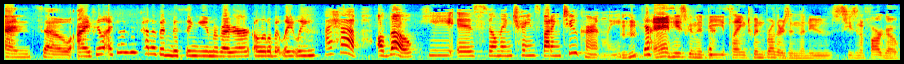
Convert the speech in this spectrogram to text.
and so I feel I feel like we've kind of been missing Ewan McGregor a little bit lately. I have. Although he is filming Trainspotting 2 currently. hmm Yes. And he's going to be Yes. playing twin brothers in the new season of Fargo.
